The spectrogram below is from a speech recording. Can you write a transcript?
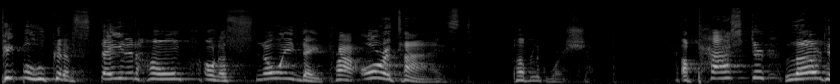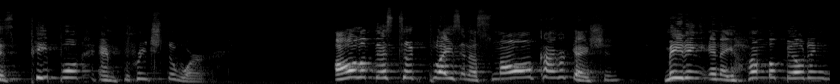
People who could have stayed at home on a snowy day prioritized public worship. A pastor loved his people and preached the word. All of this took place in a small congregation, meeting in a humble building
